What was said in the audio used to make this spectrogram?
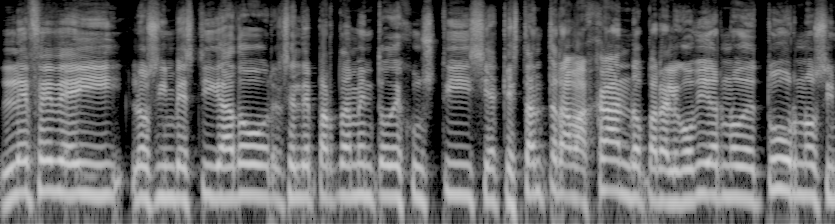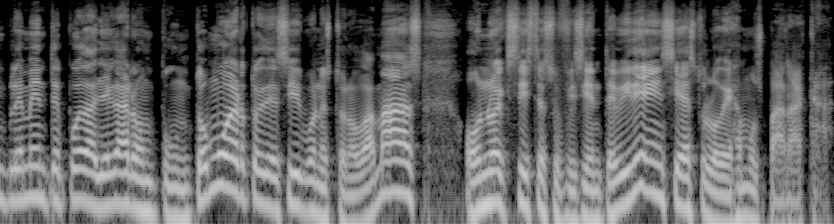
el FBI, los investigadores, el Departamento de Justicia que están trabajando para el gobierno de turno simplemente pueda llegar a un punto muerto y decir, bueno, esto no va más o no existe suficiente evidencia, esto lo dejamos para acá.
